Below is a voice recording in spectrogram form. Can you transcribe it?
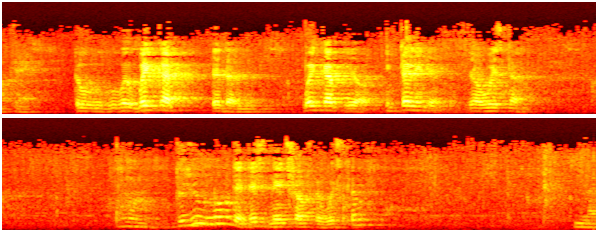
Okay. to wake up the, the wake up your intelligence, your wisdom. Hmm. Do you know that this nature of the wisdom? No.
